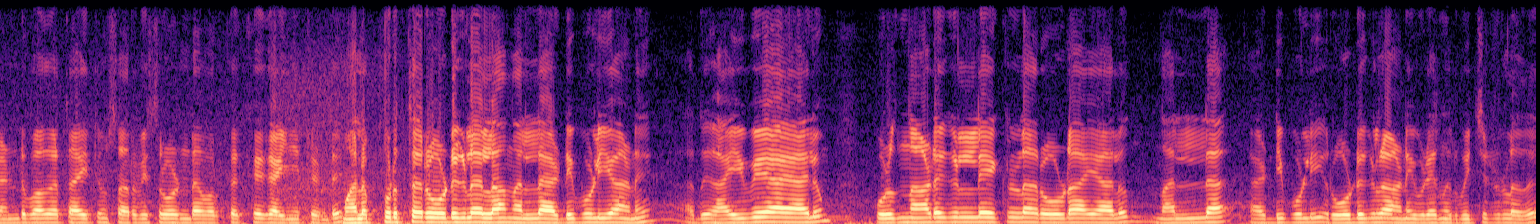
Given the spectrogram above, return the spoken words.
രണ്ട് ഭാഗത്തായിട്ടും സർവീസ് റോഡിന്റെ വർക്കൊക്കെ കഴിഞ്ഞിട്ടുണ്ട്. മലപ്പുറത്തെ റോഡുകളെല്ലാം നല്ല അടിപൊളിയാണ്. അത് ഹൈവേ ആയാലും ഉൾനാടുകളിലേക്കുള്ള റോഡായാലും നല്ല അടിപൊളി റോഡുകളാണ് ഇവിടെ നിർമ്മിച്ചിട്ടുള്ളത്.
